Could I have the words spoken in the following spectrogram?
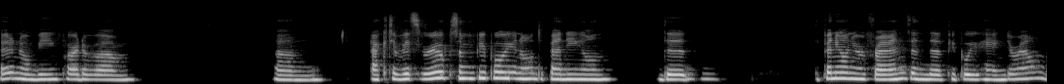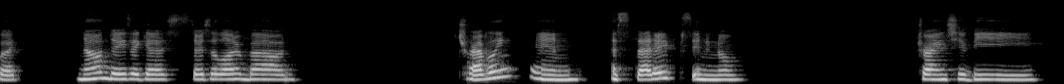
I don't know, being part of um um activist group. Some people, you know, depending on the depending on your friends and the people you hanged around. But nowadays I guess there's a lot about traveling and aesthetics and you know trying to be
